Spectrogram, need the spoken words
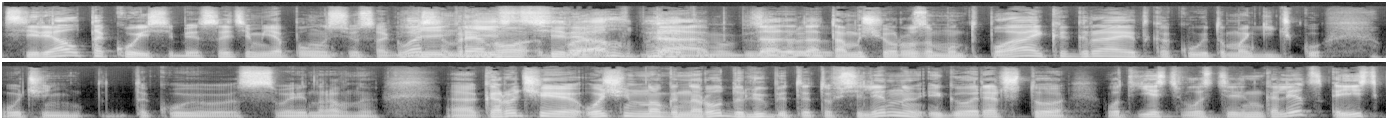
Сериал такой себе, с этим я полностью согласен. Но сериал, да, да, да, там еще Роза Мунтпайк играет какую-то магичку, очень такую своенравную. Э, Короче, очень много народу любит эту вселенную и говорят, что вот есть «Властелин колец», а есть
